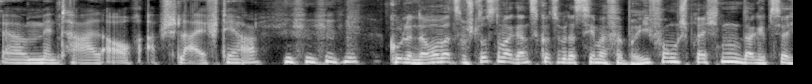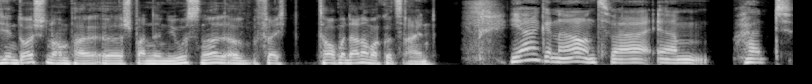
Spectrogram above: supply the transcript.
äh, mental auch abschleift, ja. cool, und dann wollen wir zum Schluss noch mal ganz kurz über das Thema Verbriefung sprechen. Da gibt's ja hier in Deutschland noch ein paar äh, spannende News. Ne? Äh, vielleicht tauchen wir da noch mal kurz ein. Ja, genau. Und zwar ähm, hat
